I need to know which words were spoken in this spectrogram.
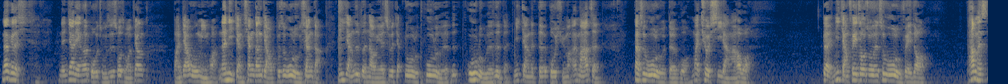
那个人家联合国组织说什么这样把人家污名化？那你讲香港脚不是侮辱香港？你讲日本老爷是不是叫侮辱侮辱的日侮辱了日本？你讲的德国荨麻哎麻疹，那是侮辱德国卖臭西洋啊，好不好？对你讲非洲猪瘟是侮辱非洲，他们是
